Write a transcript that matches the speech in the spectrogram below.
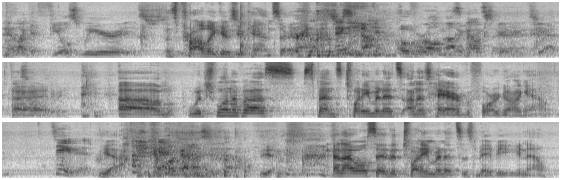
and like it feels weird. It's just This weird. probably gives you cancer. It's just not overall not a good Smells weird. experience. Yeah. it All smells right. weird. Um, which one of us spends 20 minutes on his hair before going out? David. Yeah. Look at us and yeah. And I will say that 20 minutes is maybe, you know, a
